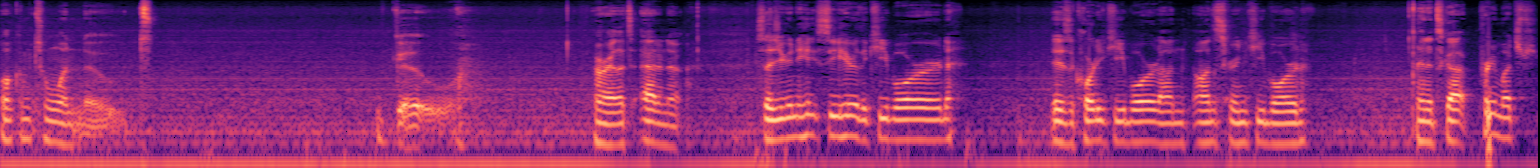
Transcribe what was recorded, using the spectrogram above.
Welcome to OneNote go. Alright, let's add a note. So as you can see here, the keyboard is a QWERTY keyboard, on on-screen keyboard. And it's got pretty much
